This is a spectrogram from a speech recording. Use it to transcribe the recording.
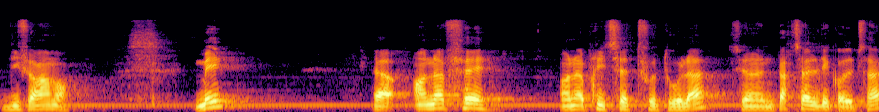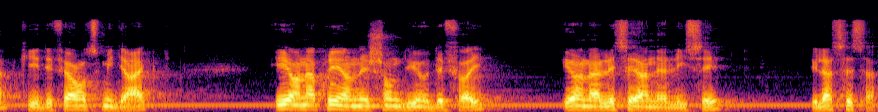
différemment. Mais, on a fait, on a pris cette photo-là, c'est une parcelle des colza qui est différente semi-direct, et on a pris un échantillon des feuilles, et on a laissé analyser, et là c'est ça.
